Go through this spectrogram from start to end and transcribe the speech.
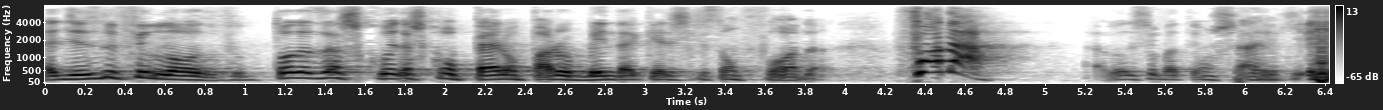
Já diz o filósofo, todas as coisas cooperam para o bem daqueles que são foda. Foda! Agora deixa eu bater um chave aqui.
